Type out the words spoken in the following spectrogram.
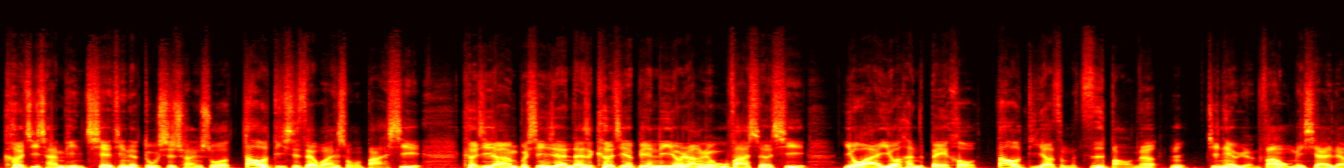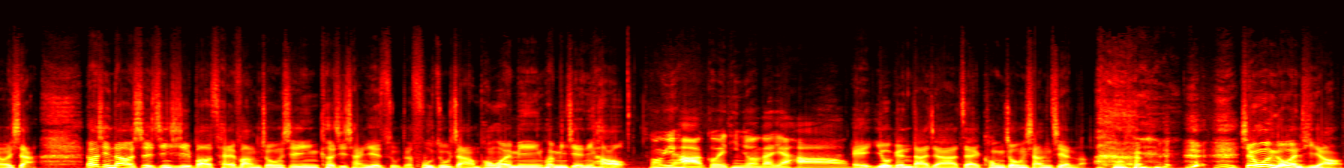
科技产品窃听的都市传说，到底是在玩什么把戏？科技让人不信任，但是科技的便利又让人无法舍弃，又爱又恨的背后，到底要怎么自保呢？嗯，今天的远方，我们一起来聊一下。邀请到的是经济日报采访中心科技产业组的副组长彭慧明，慧明姐你好。宗宇好，各位听众大家好。哎，又跟大家在空中相见了。先问个问题啊、哦，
